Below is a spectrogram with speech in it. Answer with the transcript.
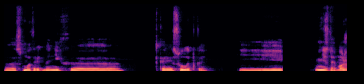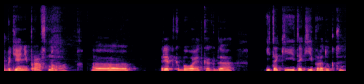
э, смотрят на них э, скорее с улыбкой. И не знаю, может быть, я не прав, но э, редко бывает, когда и такие, и такие продукты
